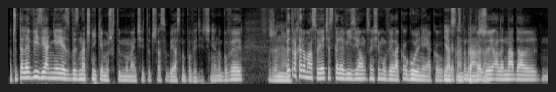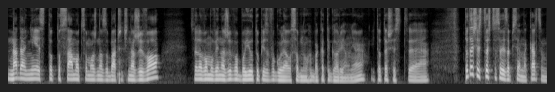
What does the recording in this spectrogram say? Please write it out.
Znaczy telewizja nie jest wyznacznikiem już w tym momencie i to trzeba sobie jasno powiedzieć, nie? No bo wy... że nie. Wy trochę romansujecie z telewizją, w sensie mówię tak ogólnie jako, Jasne, jako stand-uperzy, ale nadal, nadal nie jest to to samo, co można zobaczyć na żywo. Celowo mówię na żywo, bo YouTube jest w ogóle osobną chyba kategorią, nie? I to też jest... E, to też jest coś, co sobie zapisałem na kartce,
